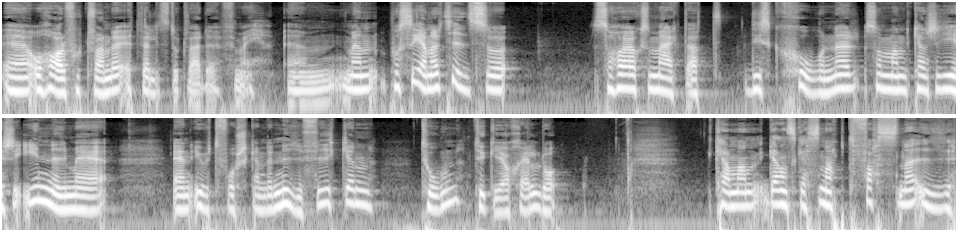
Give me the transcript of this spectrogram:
Eh, och har fortfarande ett väldigt stort värde för mig. Ehm, men på senare tid så, så har jag också märkt att diskussioner som man kanske ger sig in i med en utforskande, nyfiken ton, tycker jag själv då, kan man ganska snabbt fastna i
